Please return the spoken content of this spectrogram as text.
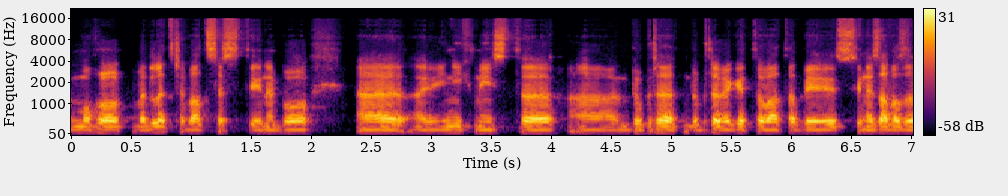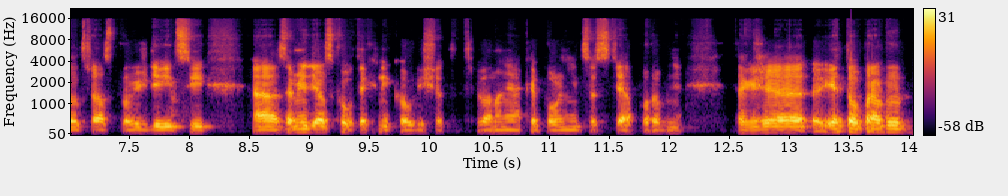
mohl vedle třeba cesty nebo jiných míst dobře, dobře vegetovat, aby si nezavazil třeba s projíždějící zemědělskou technikou, když je to třeba na nějaké polní cestě a podobně. Takže je to opravdu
